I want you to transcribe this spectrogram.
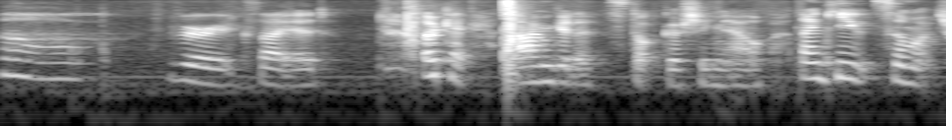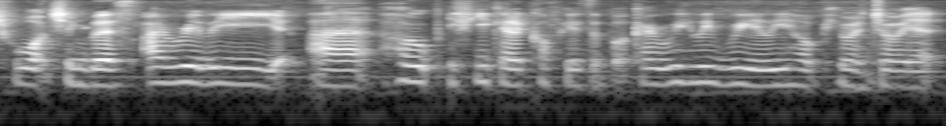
oh, very excited. Okay, I'm gonna stop gushing now. Thank you so much for watching this. I really uh, hope if you get a copy of the book, I really, really hope you enjoy it.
